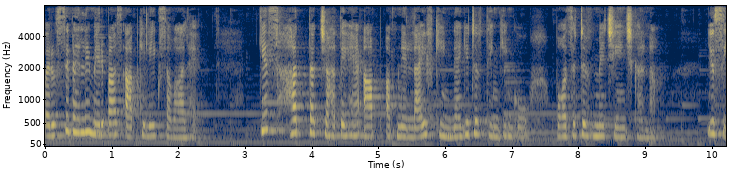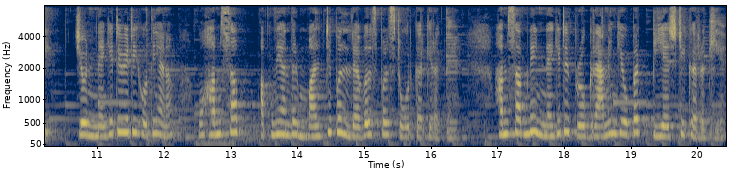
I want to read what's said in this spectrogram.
पर उससे पहले मेरे पास आपके लिए एक सवाल है। किस हद तक चाहते हैं आप अपने लाइफ की नेगेटिव थिंकिंग को पॉजिटिव में चेंज करना। यू सी जो नेगेटिविटी होती है ना, वो हम सब अपने अंदर मल्टीपल लेवल्स पर स्टोर करके रखते हैं। हम सबने नेगेटिव प्रोग्रामिंग के ऊपर पीएचडी कर रखी है।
